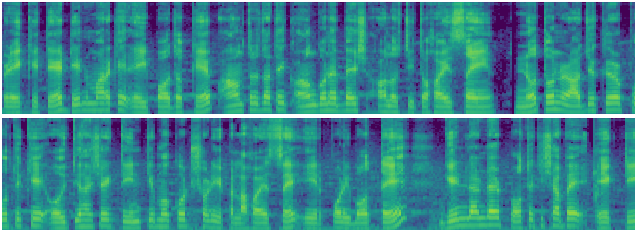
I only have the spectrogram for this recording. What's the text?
প্রেক্ষিতে ডেনমার্কের এই পদক্ষেপ আন্তর্জাতিক অঙ্গনে বেশ আলোচিত হয়েছে। নতুন রাজকীয় প্রতীকে ঐতিহাসিক তিনটি মুকুট সরিয়ে ফেলা হয়েছে। এর পরিবর্তে গ্রিনল্যান্ডের প্রতীক হিসাবে একটি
